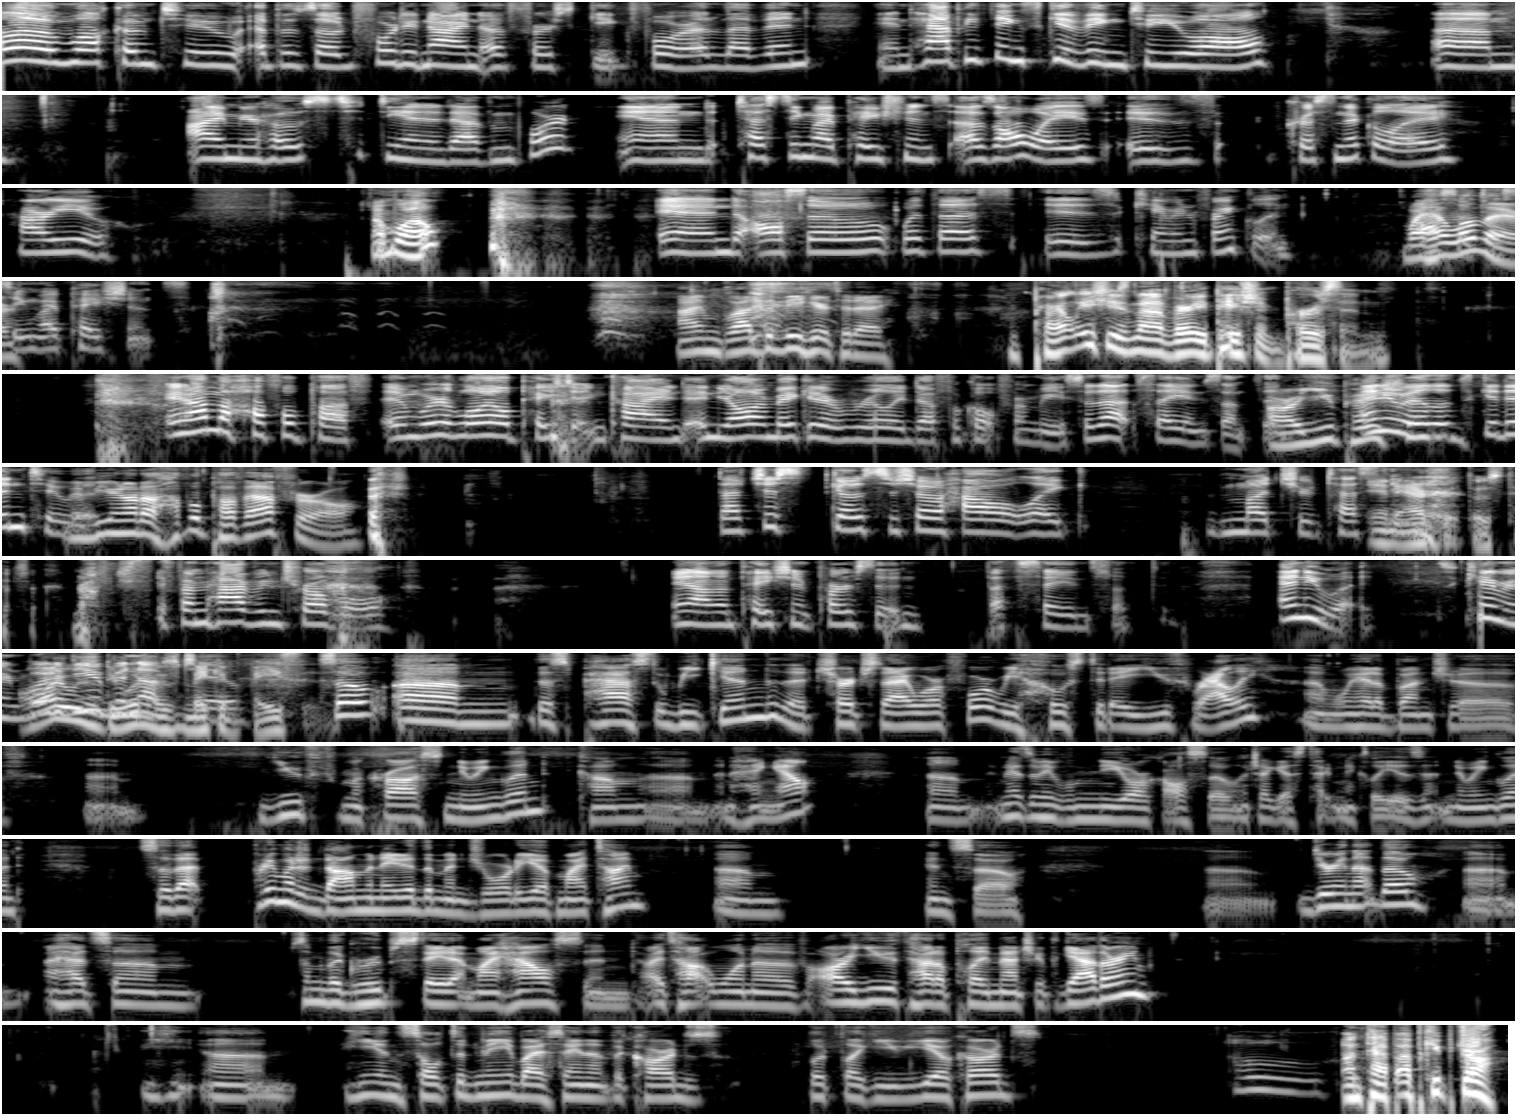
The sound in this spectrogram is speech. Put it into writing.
Hello and welcome to episode 49 of First Geek 411 and happy Thanksgiving to you all. Um, I'm your host, Deanna Davenport, and testing my patience as always is Chris Nicolay. How are you? I'm well. And also with us is Cameron Franklin. Why, also hello there. testing my patience. I'm glad to be here today. Apparently, she's not a very patient person. And I'm a Hufflepuff, and we're loyal, patient, and kind, and y'all are making it really difficult for me. So that's saying something. Are you patient? Anyway, let's get into Maybe it. Maybe you're not a Hufflepuff after all. That just goes to show how like much you're testing. Inaccurate those tests are. No, I'm just- If I'm having trouble, and I'm a patient person, that's saying something. Anyway, so Cameron, all what I have was you been doing up was to? making faces. So, um, this past weekend, the church that I work for, we hosted a youth rally. Um, we had a bunch of um, youth from across New England come um, and hang out. Um, and we had some people from New York also, which I guess technically isn't New England. So that pretty much dominated the majority of my time. Um, and so um, during that, though, um, I had some some of the groups stayed at my house, and I taught one of our youth how to play Magic the Gathering. He um, he insulted me by saying that the cards looked like Yu-Gi-Oh cards. Oh, Untap, upkeep, draw.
